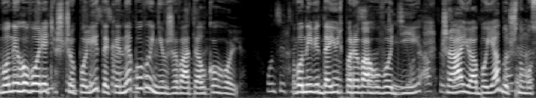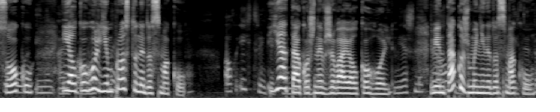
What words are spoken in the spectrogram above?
Вони говорять, що політики не повинні вживати алкоголь. Вони віддають перевагу воді, чаю або яблучному соку, і алкоголь їм просто не до смаку. Я також не вживаю алкоголь. Він також мені не до смаку.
